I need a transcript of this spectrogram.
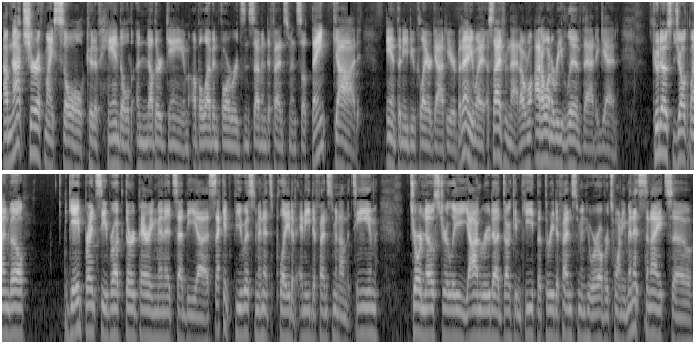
I'm not sure if my soul could have handled another game of 11 forwards and 7 defensemen. So thank God Anthony Duclair got here. But anyway, aside from that, I don't, want to relive that again. Kudos to Joe Quenneville. Gabe Brent Seabrook third pairing minutes, had the uh, second fewest minutes played of any defenseman on the team. Jordan Oesterle, Jan Rutta, Duncan Keith, the three defensemen who were over 20 minutes tonight. So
